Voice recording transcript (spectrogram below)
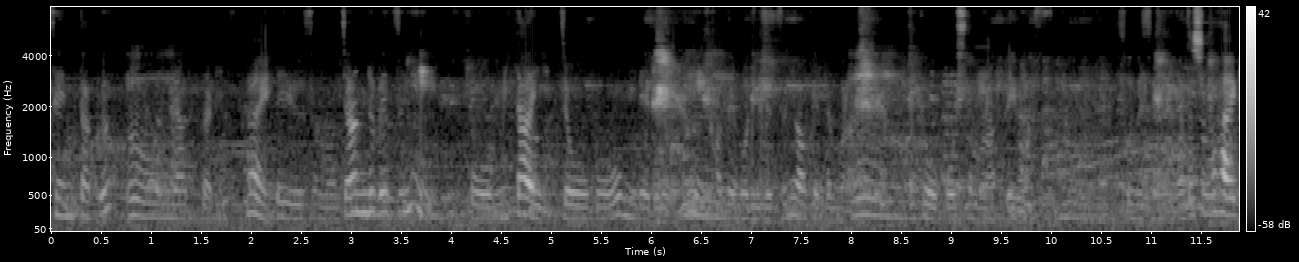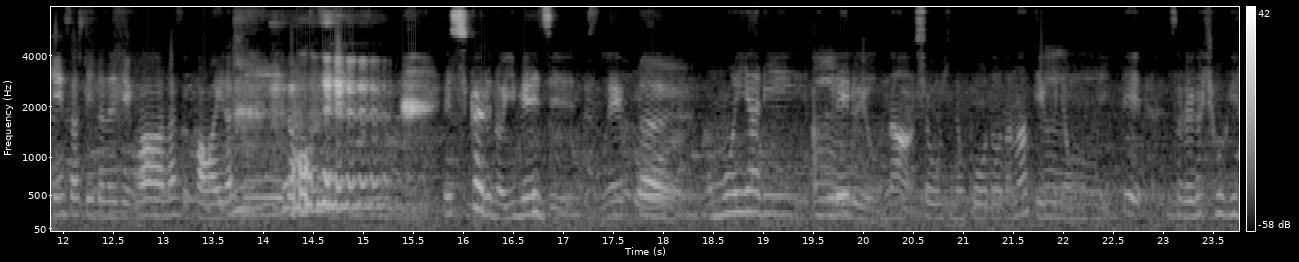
洗濯であったりはいっていうそのジャンル別にこう見たい情報を見れるようにカテゴリー別に分けてもらって投稿してもらっています。そうですよね。私も拝見させていただいて、わあなんか可愛らしいと思って。エシカルのイメージですねこう、はい思いやりあふれるような消費の行動だなっていうふうに思っていて、それが表現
